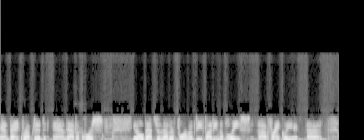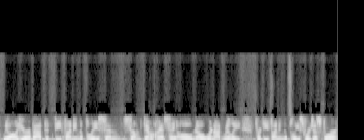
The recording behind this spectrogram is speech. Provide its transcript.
and bankrupted, and that, of course, you know, that's another form of defunding the police. Uh, frankly, uh, we all hear about the defunding the police, and some Democrats say, "Oh no, we're not really for defunding the police. We're just for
